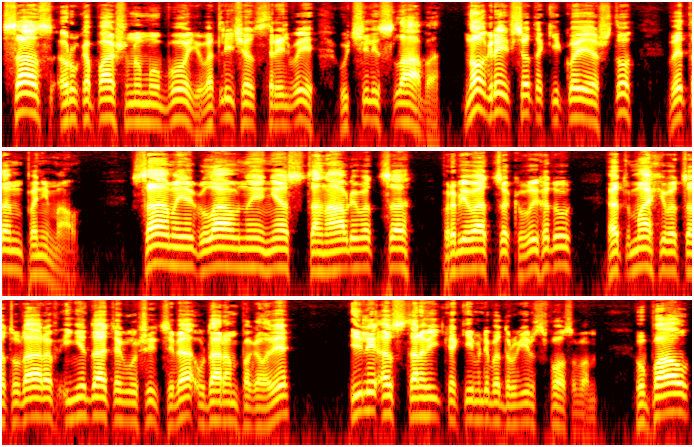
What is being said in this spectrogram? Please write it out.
САС рукопашному бою, в отличие от стрельбы, учили слабо, но Грей все-таки кое-что в этом понимал. Самое главное — не останавливаться, пробиваться к выходу, отмахиваться от ударов и не дать оглушить себя ударом по голове или остановить каким-либо другим способом. Упал,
